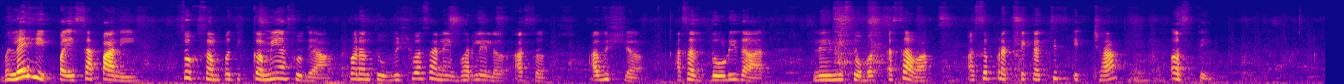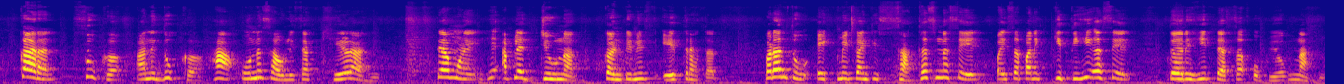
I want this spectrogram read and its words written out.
भलेही पैसा पाणी सुखसंपत्ती कमी असू द्या परंतु विश्वासाने भरलेलं असं आयुष्य असा जोडीदार नेहमीसोबत असावा असं प्रत्येकाचीच इच्छा असते. कारण सुख आणि दुःख हा ऊनसावलीचा खेळ आहे. त्यामुळे हे आपल्या जीवनात कंटिन्यूस येत राहतात. परंतु एकमेकांची साथच नसेल पैसा पाणी कितीही असेल तरीही त्याचा उपयोग नाही.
